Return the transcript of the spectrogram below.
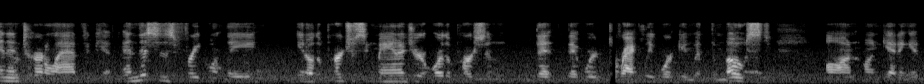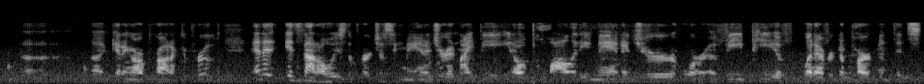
an internal advocate. And this is frequently, you know, the purchasing manager or the person that, that we're directly working with the most on on getting it uh, uh, getting our product approved. And it, it's not always the purchasing manager. It might be, you know, a quality manager or a VP of whatever department that's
